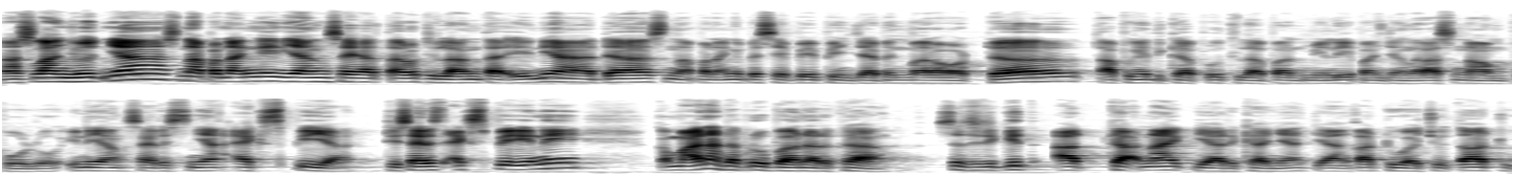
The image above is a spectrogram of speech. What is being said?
Nah selanjutnya senapan angin yang saya taruh di lantai ini ada senapan angin PCB Benjamin Marauder tabungnya 38 mili panjang laras 60 ini yang seriesnya XP ya di series XP ini kemarin ada perubahan harga sedikit agak naik ya harganya di angka 2.200.000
